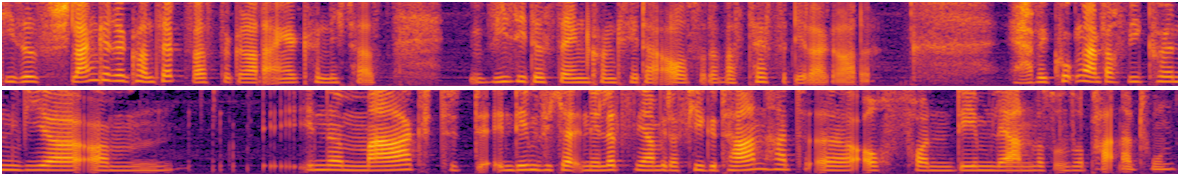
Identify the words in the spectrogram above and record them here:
Dieses schlankere Konzept, was du gerade angekündigt hast, wie sieht es denn konkreter aus oder was testet ihr da gerade? Ja, wir gucken einfach, wie können wir ähm, in einem Markt, in dem sich ja in den letzten Jahren wieder viel getan hat, äh, auch von dem lernen, was unsere Partner tun.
